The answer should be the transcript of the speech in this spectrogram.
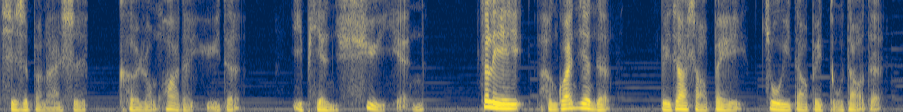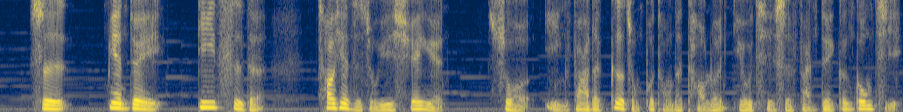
其实本来是《可融化的鱼》的。一篇序言，这里很关键的，比较少被注意到、被读到的，是面对第一次的超现实主义宣言所引发的各种不同的讨论，尤其是反对跟攻击。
